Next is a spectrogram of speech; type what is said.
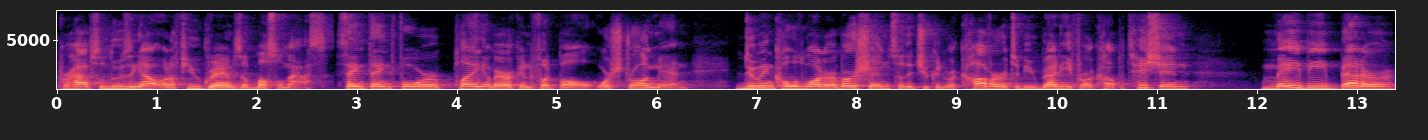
perhaps losing out on a few grams of muscle mass. Same thing for playing American football or strongman. Doing cold water immersion so that you can recover to be ready for a competition may be better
